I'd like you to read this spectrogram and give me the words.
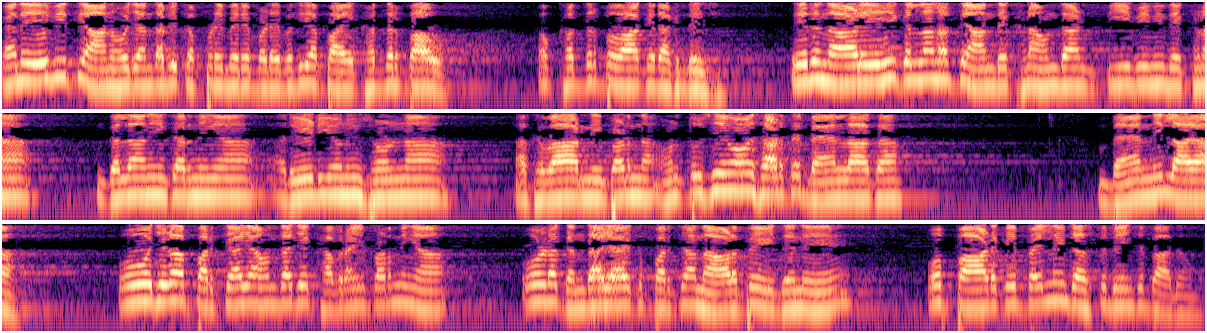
ਕਹਿੰਦੇ ਇਹ ਵੀ ਧਿਆਨ ਹੋ ਜਾਂਦਾ ਵੀ ਕੱਪੜੇ ਮੇਰੇ ਬੜੇ ਵਧੀਆ ਪਾਏ, ਖੱਦਰ ਪਾਓ। ਉਹ ਖੱਦਰ ਪਵਾ ਕੇ ਰੱਖਦੇ ਸੀ। ਤੇ ਇਹਦੇ ਨਾਲ ਇਹੀ ਗੱਲਾਂ ਦਾ ਧਿਆਨ ਦੇਖਣਾ ਹੁੰਦਾ ਟੀਵੀ ਨਹੀਂ ਦੇਖਣਾ, ਗੱਲਾਂ ਨਹੀਂ ਕਰਨੀਆਂ ਰੇਡੀਓ ਨਹੀਂ ਸੁਣਨਾ, ਅਖਬਾਰ ਨਹੀਂ ਪੜ੍ਹਨਾ। ਹੁਣ ਤੁਸੀਂ ਉਹ ਸਾਡੇ ਤੇ ਬੈਨ ਲਾਤਾ। ਬੈਨ ਨਹੀਂ ਲਾਇਆ। ਉਹ ਜਿਹੜਾ ਪਰਚਾ ਜਾਂ ਹੁੰਦਾ, ਜੇ ਖਬਰਾਂ ਹੀ ਪੜ੍ਹਨੀਆਂ, ਉਹ ਜਿਹੜਾ ਗੰਦਾ ਜਿਹਾ ਇੱਕ ਪਰਚਾ ਨਾਲ ਭੇਜਦੇ ਨੇ, ਉਹ ਪਾੜ ਕੇ ਪਹਿਲਾਂ ਹੀ ਡਸਟਬਿਨ 'ਚ ਪਾ ਦੋ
